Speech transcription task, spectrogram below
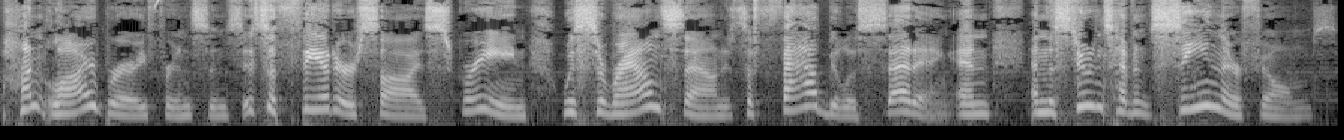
Hunt Library, for instance, it's a theater size screen with surround sound. It's a fabulous setting, and and the students haven't seen their films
